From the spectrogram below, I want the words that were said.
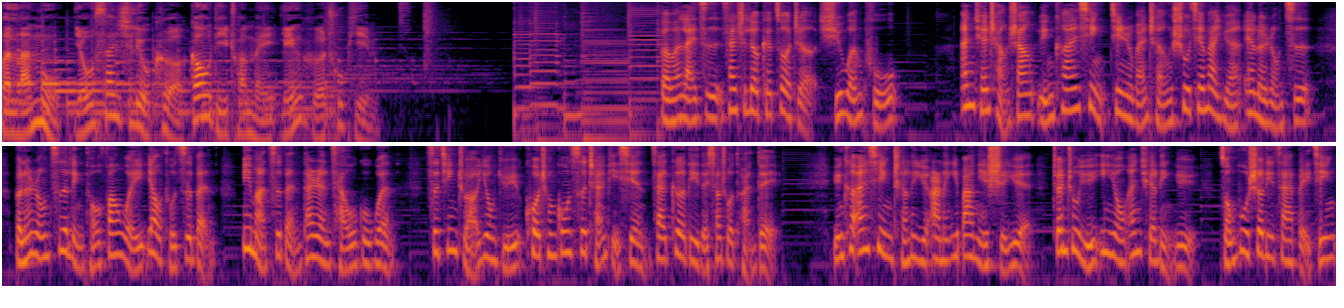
本栏目由三十六氪高低传媒联合出品。本文来自三十六氪作者徐文璞。安全厂商云科安信近日完成数千万元 A 轮融资，本轮融资领投方为耀图资本，密码资本担任财务顾问，资金主要用于扩充公司产品线在各地的销售团队。云科安信成立于二零一八年十月，专注于应用安全领域，总部设立在北京，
